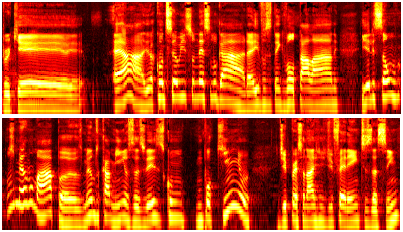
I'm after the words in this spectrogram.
Porque é, ah, aconteceu isso nesse lugar, aí você tem que voltar lá, né? E eles são os mesmos mapas, os mesmos caminhos, às vezes com um pouquinho de personagens diferentes assim.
